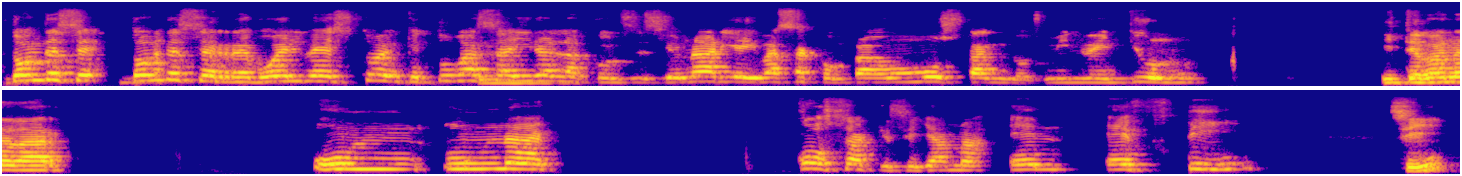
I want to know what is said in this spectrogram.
¿dónde se, ¿Dónde se revuelve esto? En que tú vas a ir a la concesionaria y vas a comprar un Mustang 2021 y te van a dar un, una cosa que se llama NFT, ¿sí?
